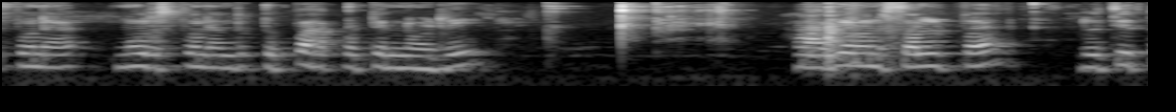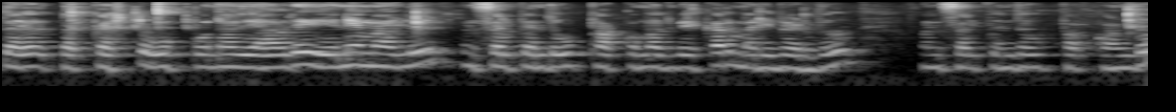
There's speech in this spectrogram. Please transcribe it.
ಸ್ಪೂನ್, ಮೂರು ಸ್ಪೂನ್ ಅಂದ್ರೆ ತುಪ್ಪ ಹಾಕ್ಕೊತೀನಿ ನೋಡಿರಿ. ಹಾಗೆ ಒಂದು ಸ್ವಲ್ಪ ರುಚಿ ತ ತಕ್ಕಷ್ಟು ಉಪ್ಪು ನಾವು ಯಾವುದೇ ಏನೇ ಮಾಡಲಿ ಒಂದು ಸ್ವಲ್ಪಿಂದ ಉಪ್ಪು ಹಾಕ್ಕೊಂಬದು ಬೇಕಾದ್ರೆ ಮರಿಬಾರ್ದು ಒಂದು ಸ್ವಲ್ಪಿಂದ ಉಪ್ಪು ಹಾಕ್ಕೊಂಡು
